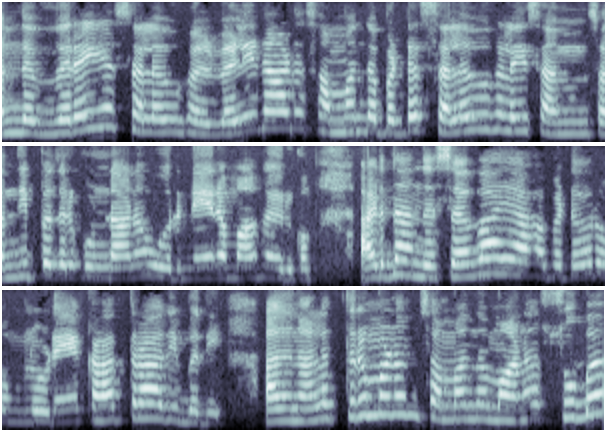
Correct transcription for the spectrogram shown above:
அந்த விரைய செலவுகள் வெளிநாடு சம்பந்தப்பட்ட செலவுகளை சந்திப்பதற்கு உண்டான ஒரு நேரமாக இருக்கும். அடுத்து அந்த செவ்வாயாகப்பட்டவர் உங்களுடைய கலத்திராதிபதி. அதனால திருமணம் சம்பந்தமான சுப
